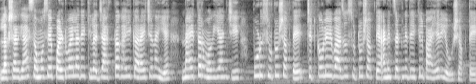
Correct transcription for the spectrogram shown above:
लक्षात घ्या समोसे पलटवायला देखील जास्त घाई करायची नाही आहे नाहीतर मग यांची पूड सुटू शकते चिटकवलेली बाजू सुटू शकते आणि चटणी देखील बाहेर येऊ शकते.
